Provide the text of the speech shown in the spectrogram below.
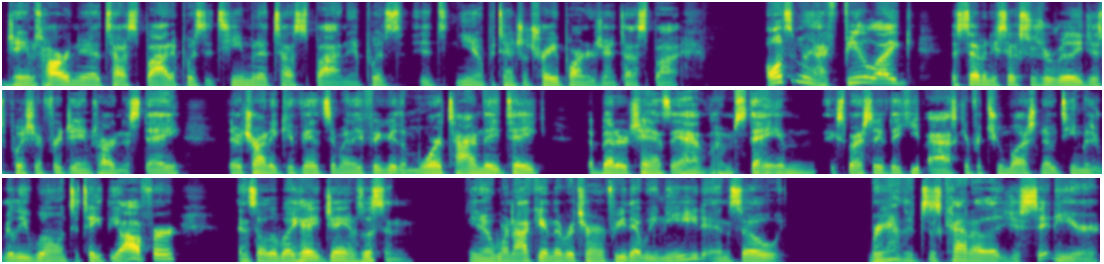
James Harden in a tough spot. It puts the team in a tough spot, and it puts its you know potential trade partners in a tough spot. Ultimately, I feel like the 76ers are really just pushing for James Harden to stay. They're trying to convince him, and they figure the more time they take, the better chance they have of him staying, especially if they keep asking for too much. No team is really willing to take the offer. And so they're like, hey, James, listen, you know, we're not getting the return fee that we need. And so we're have to just kind of let you sit here,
